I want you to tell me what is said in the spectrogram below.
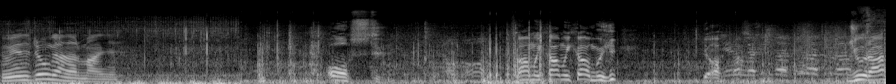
Tu jest dżungla normalnie. Ost. Hamuj, hamuj, hamuj. Ja. Dziura?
